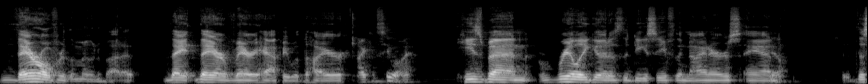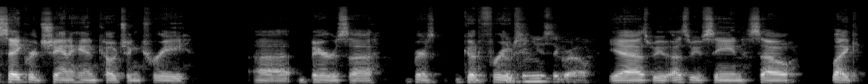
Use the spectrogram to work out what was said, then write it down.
they're over the moon about it. They they are very happy with the hire. I can see why. He's been really good as the DC for the Niners, and Yeah. the sacred Shanahan coaching tree uh, bears uh, bears good fruit. Continues to grow. Yeah, as we as we've seen. So like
